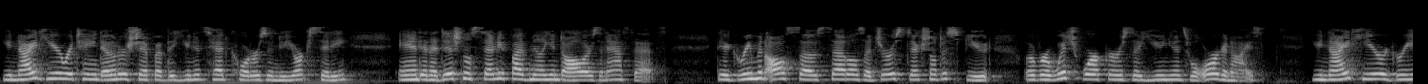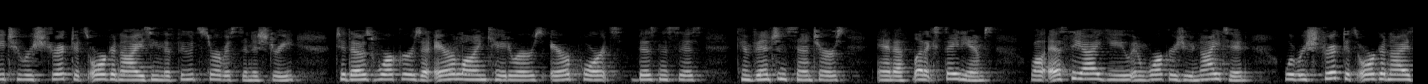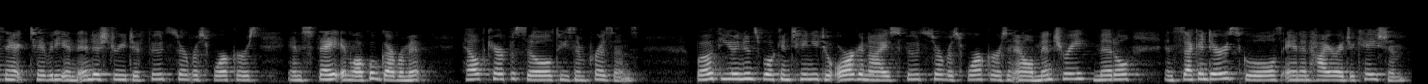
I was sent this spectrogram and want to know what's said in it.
Unite Here retained ownership of the union's headquarters in New York City and an additional $75 million in assets. The agreement also settles a jurisdictional dispute over which workers the unions will organize. Unite Here agreed to restrict its organizing the food service industry to those workers at airline caterers, airports, businesses, convention centers, and athletic stadiums, while SEIU and Workers United will restrict its organizing activity in the industry to food service workers in state and local government, healthcare facilities, and prisons. Both unions will continue to organize food service workers in elementary, middle, and secondary schools and in higher education.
